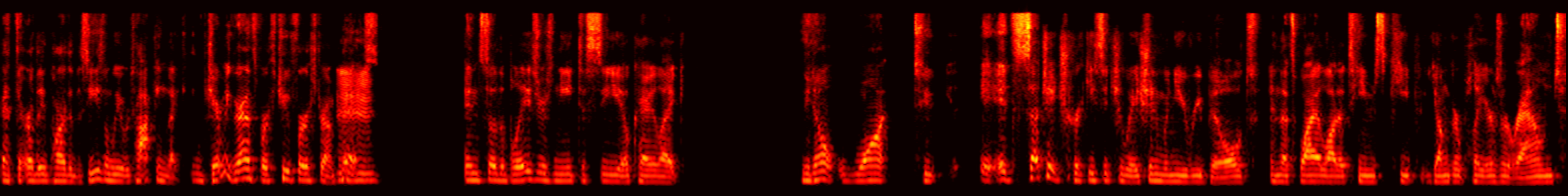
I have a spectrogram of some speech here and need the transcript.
at the early part of the season, we were talking like Jerami Grant's worth two first round picks. And so the Blazers need to see, okay, like we don't want to it's such a tricky situation when you rebuild and that's why a lot of teams keep younger players around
